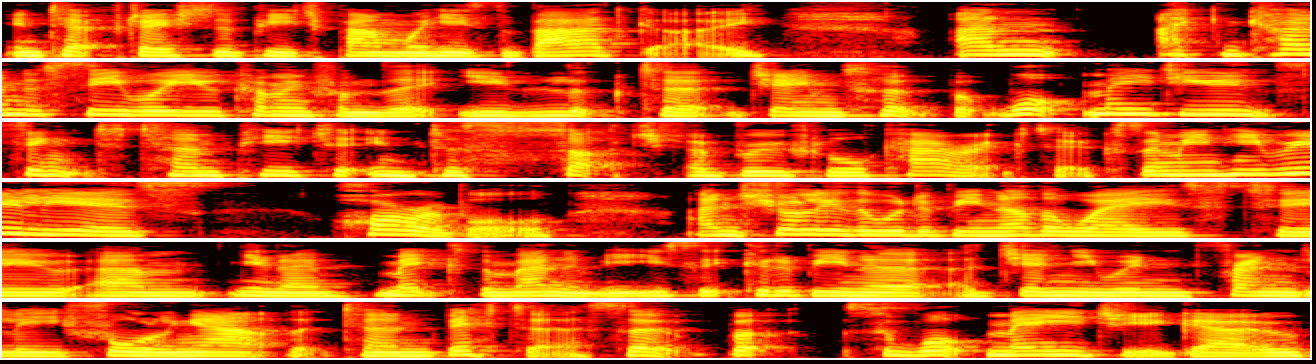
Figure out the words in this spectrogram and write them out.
interpretations of Peter Pan where he's the bad guy. And I can kind of see where you're coming from that you looked at James Hook, but what made you think to turn Peter into such a brutal character? Because I mean, he really is horrible. And surely there would have been other ways to, um, you know, make them enemies. It could have been a, a, genuine friendly falling out that turned bitter. So, but so what made you go,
